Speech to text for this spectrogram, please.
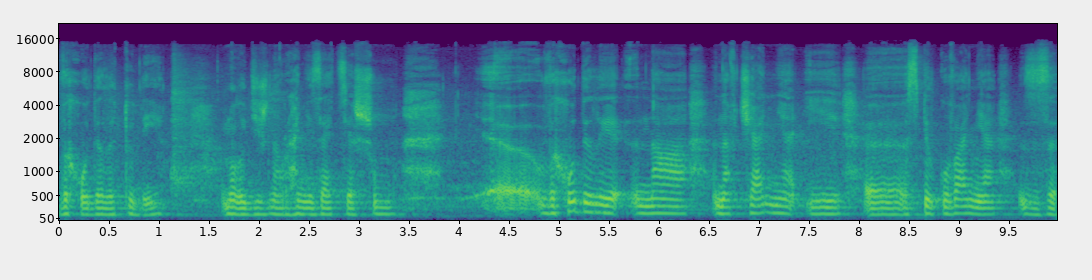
Виходили туди, молодіжна організація шум. Виходили на навчання і е, спілкування з е,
